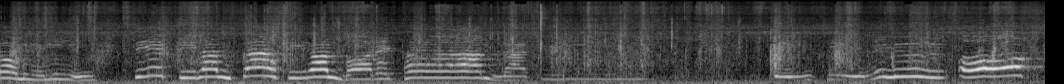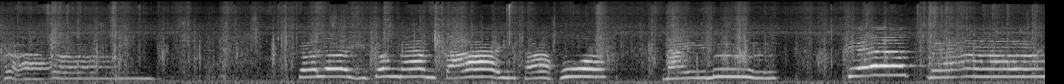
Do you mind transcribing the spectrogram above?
น้อมือนี้สิบปีลันเศร้าปีร้อนบ่ได้ทำหน้าที่สิ่งที่ในมืออกห่าง ก็เลยจงน้ำตายถ้าหัว ในมือ เจ็บแนง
